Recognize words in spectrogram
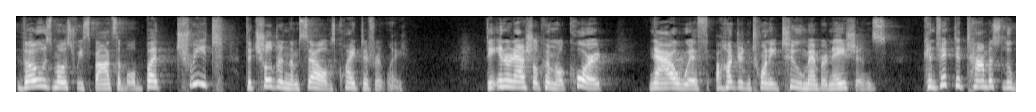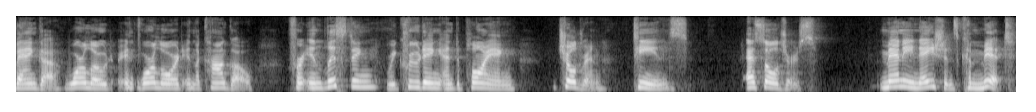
those most responsible, but treat the children themselves quite differently. The International Criminal Court, now with 122 member nations, convicted Thomas Lubanga, warlord, warlord in the Congo, for enlisting, recruiting, and deploying children, teens, as soldiers. Many nations commit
